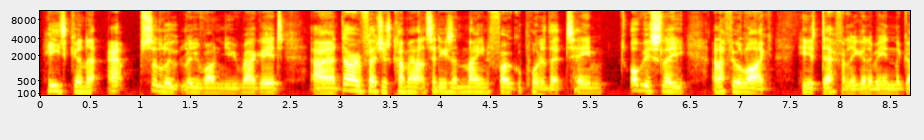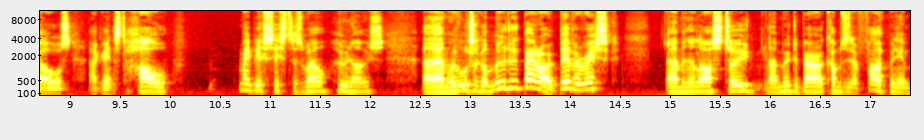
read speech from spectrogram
he's going to absolutely run you ragged. Uh, Darren Fletcher's come out and said he's a main focal point of their team, obviously, and I feel like he is definitely going to be in the goals against Hull. Maybe assist as well, who knows. Um, we've also got Modou Barrow, bit of a risk um, in the last two. Uh, Barrow comes in at £5 million.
